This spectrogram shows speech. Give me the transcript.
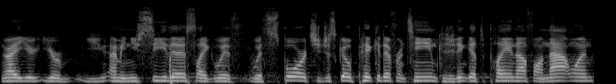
right? You're, you're you, i mean you see this like with with sports. You just go pick a different team because you didn't get to play enough on that one.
